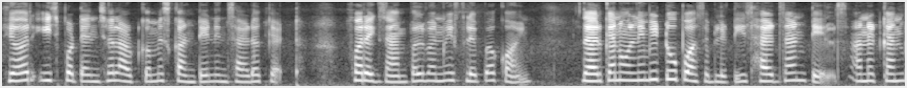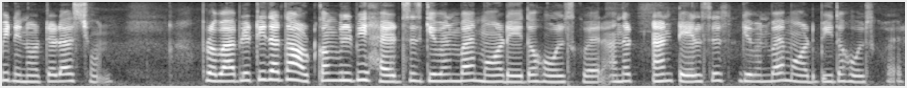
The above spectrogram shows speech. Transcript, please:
Here each potential outcome is contained inside a ket. For example, when we flip a coin, there can only be two possibilities, heads and tails, and it can be denoted as shown. Probability that the outcome will be heads is given by mod a the whole square and the and tails is given by mod b the whole square.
